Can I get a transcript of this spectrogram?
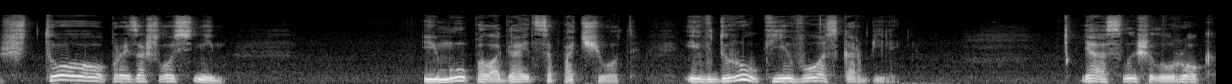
что произошло с ним? Ему полагается почет – и вдруг его оскорбили. Я слышал урок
